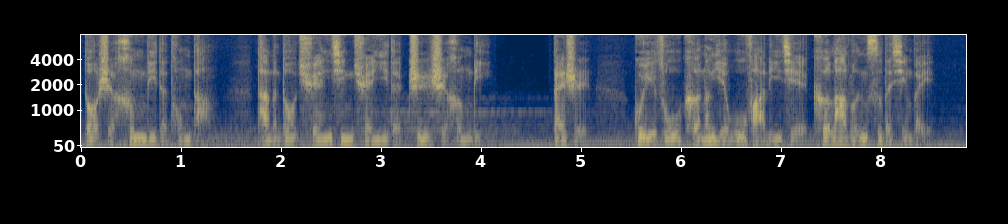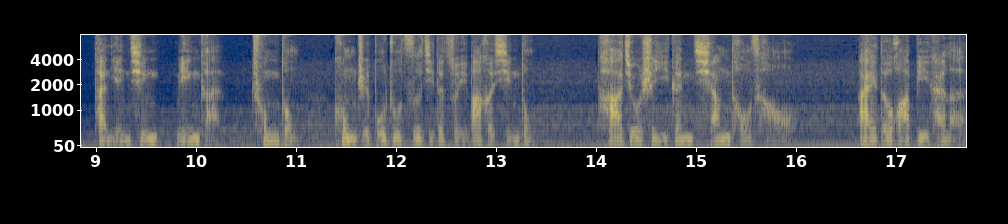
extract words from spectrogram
都是亨利的同党。他们都全心全意地支持亨利，但是贵族可能也无法理解克拉伦斯的行为。他年轻、敏感、冲动，控制不住自己的嘴巴和行动。他就是一根墙头草。爱德华避开了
